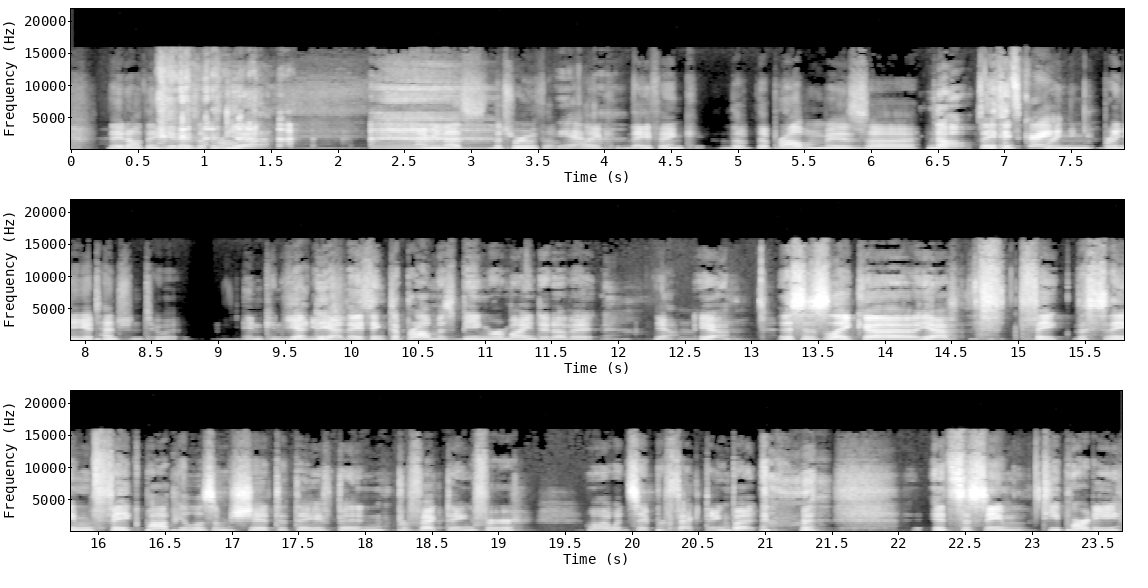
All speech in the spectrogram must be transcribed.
they don't think it is a problem. Yeah. I mean that's the truth of Yeah. it. Like they think the the problem is uh, No, they think It's great. bringing bringing attention to it. yeah, Inconvenient. yeah, they think the problem is being reminded of it. yeah. Yeah. This is like uh yeah, f- fake the same fake populism shit that they've been perfecting for well, I wouldn't say perfecting, but it's the same Tea Party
